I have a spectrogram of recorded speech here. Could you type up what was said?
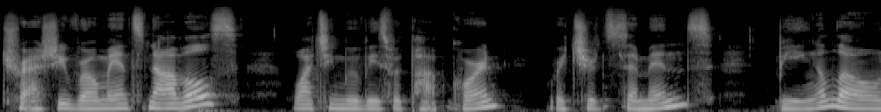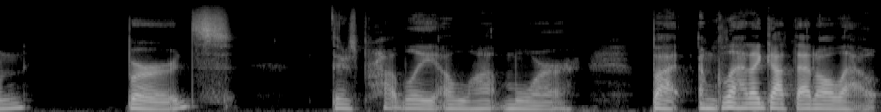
trashy romance novels, watching movies with popcorn, Richard Simmons, being alone, birds. There's probably a lot more, but I'm glad I got that all out.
